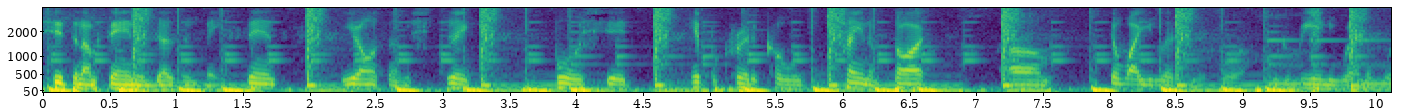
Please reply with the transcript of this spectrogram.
the shit that I'm saying it doesn't make sense, you're on some strict bullshit, hypocritical train of thought, um, then why you listening for? You could be anywhere in the world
